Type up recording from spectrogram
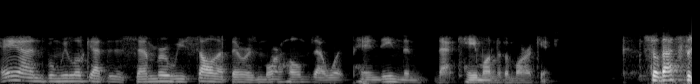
And when we look at the December, we saw that there was more homes that went pending than that came onto the market. So that's the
